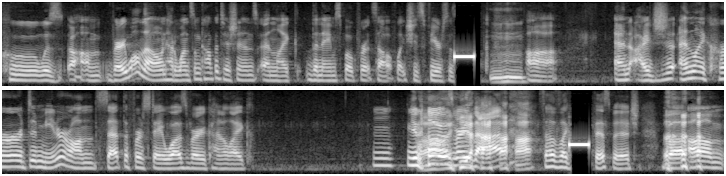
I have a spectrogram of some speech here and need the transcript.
who was um, very well known, had won some competitions, and like the name spoke for itself. Like she's fierce as. Uh, and I ju- and like her demeanor on set the first day was very kind of like, hmm, you know, Uh, it was very yeah. that. So I was like, this bitch. But um,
